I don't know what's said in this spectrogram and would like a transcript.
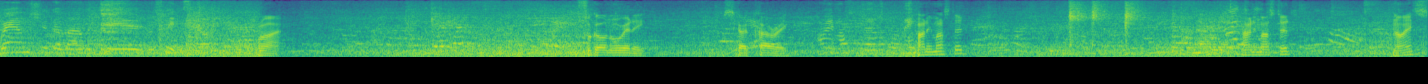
Brown sugar barbecue and sweet and. Right. Forgotten already. Let's go curry. Honey mustard. Honey mustard? Honey mustard. Nice.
